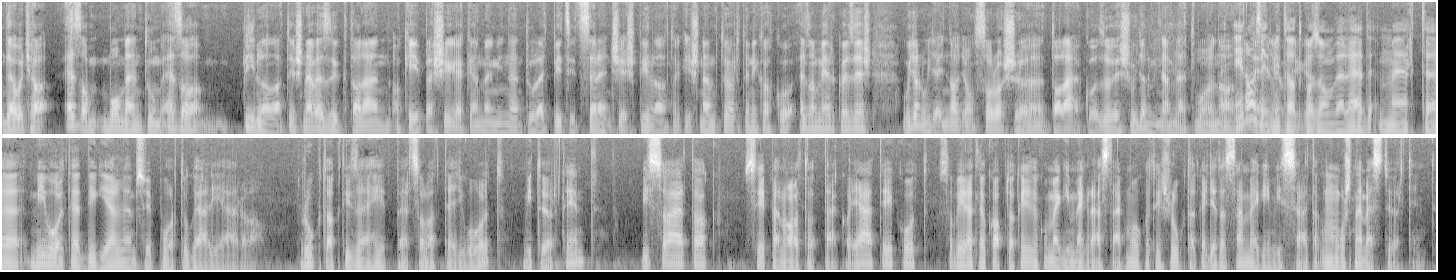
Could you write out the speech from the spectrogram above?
De hogyha ez a momentum, ez a pillanat, és nevezük talán a képességeken, meg mindentúl egy picit szerencsés pillanatnak is nem történik, akkor ez a mérkőzés ugyanúgy egy nagyon szoros találkozó, és ugyanúgy nem lett volna. Én azért vitatkozom vége. veled, mert mi volt eddig jellemző Portugáliára? Rúgtak 17 perc alatt egy gólt, mi történt? Visszaálltak, szépen altatták a játékot, szóval véletlenül kaptak egyet, akkor megint megrázták magukat, és rúgtak egyet, aztán megint visszaálltak. Most nem ez történt.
